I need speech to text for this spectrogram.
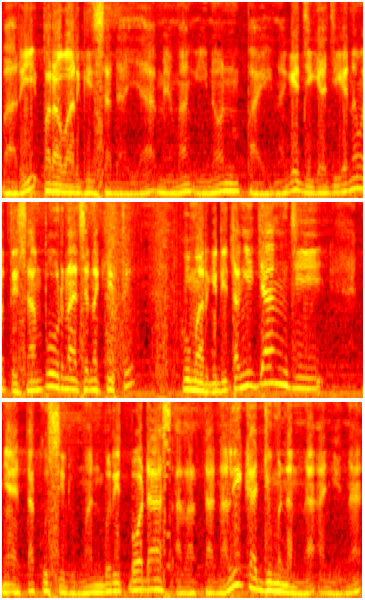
bari para wargi sadaya memang Inon Pai. Nage jika jika nama sampurna cenak itu kumargi ditangi janji nyata ku siluman berit bodas. Alat tanalika jumenengna anjina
